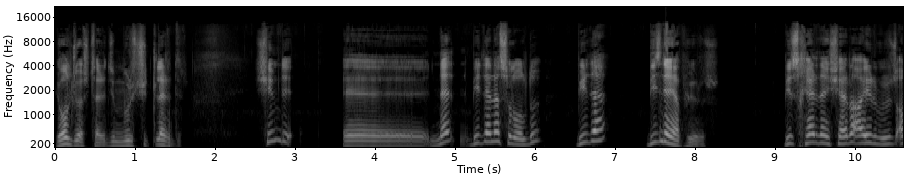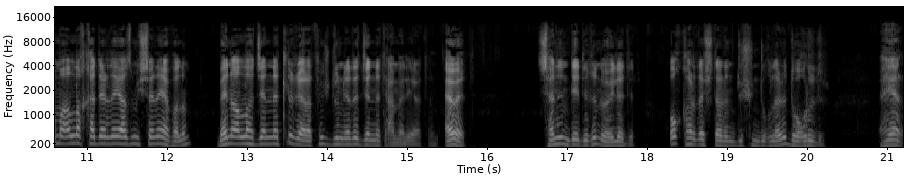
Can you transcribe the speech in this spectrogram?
Yol gösterici mürşitlerdir. Şimdi e, ne bir de nasıl oldu? Bir de biz ne yapıyoruz? Biz herden şerri ayırmıyoruz ama Allah kaderde yazmışsa ne yapalım? Beni Allah cennetlik yaratmış, dünyada cennet ameli yaratmış. Evet. Senin dediğin öyledir. O kardeşlerin düşündükleri doğrudur. Eğer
